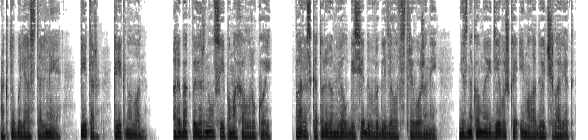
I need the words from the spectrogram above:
А кто были остальные? «Питер!» — крикнул он. Рыбак повернулся и помахал рукой. Пара, с которой он вел беседу, выглядела встревоженной. Незнакомая девушка и молодой человек.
